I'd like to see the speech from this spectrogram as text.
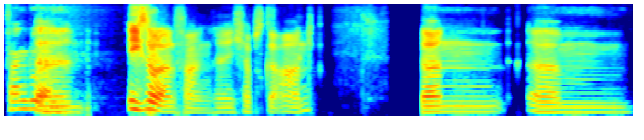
Fang du an. Äh, ich soll anfangen, ich habe es geahnt. Dann ähm,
